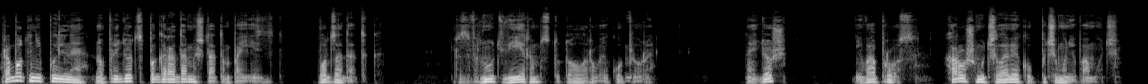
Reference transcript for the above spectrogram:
Работа не пыльная, но придется по городам и штатам поездить. Вот задаток. Развернуть веером 100-долларовые купюры. Найдешь? Не вопрос. Хорошему человеку почему не помочь?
